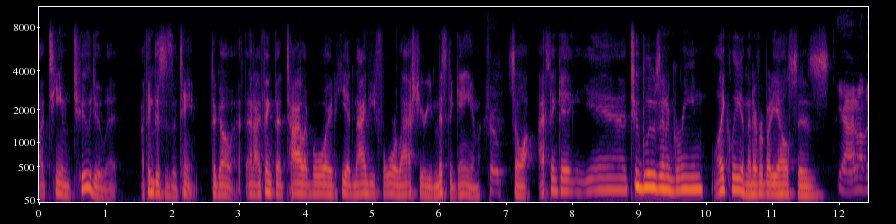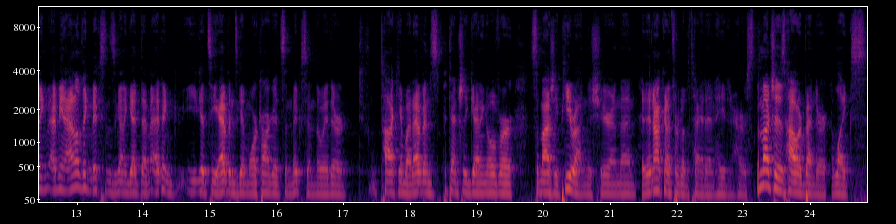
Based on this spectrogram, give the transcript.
a team to do it, I think this is a team to go with. And I think that Tyler Boyd, he had 94 last year. He missed a game. true. So I think it, yeah, two blues and a green likely, and then everybody else is Yeah, I don't think. I mean, I don't think Mixon's going to get them. I think you could see Evans get more targets than Mixon. The way they're talking about Evans potentially getting over Samaje Perine this year, and then they're not going to throw to the tight end Hayden Hurst. As much as Howard Bender likes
